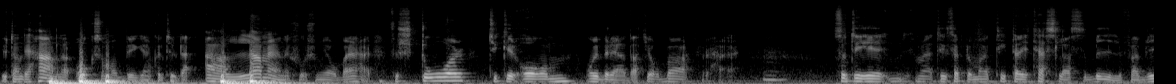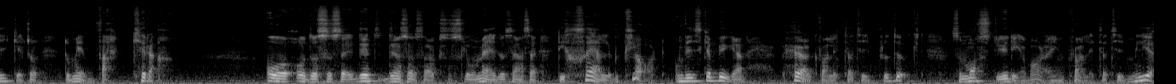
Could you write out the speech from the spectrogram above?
Utan det handlar också om att bygga en kultur där alla människor som jobbar här förstår, tycker om och är beredda att jobba för det här. Så det är, till exempel om man tittar i Teslas bilfabriker så de är vackra. Och, och då så säger, det, det är en sån sak som slår mig. Då säger han så här, det är självklart, om vi ska bygga en högkvalitativ produkt så måste ju det vara i en kvalitativ miljö.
